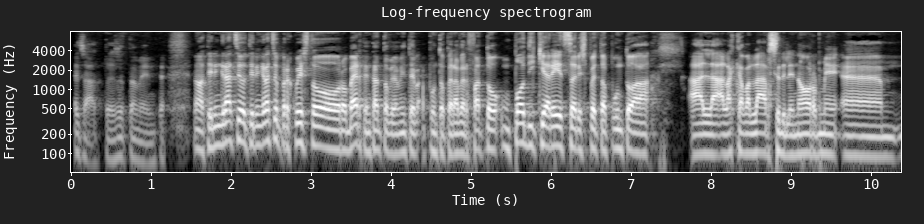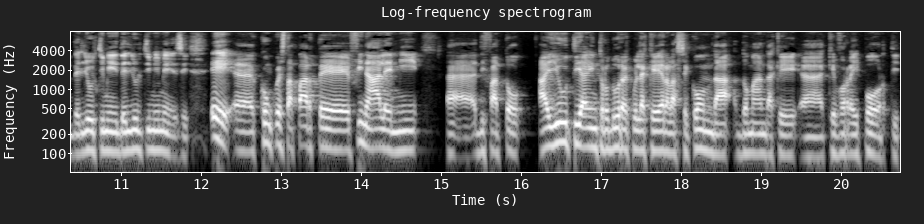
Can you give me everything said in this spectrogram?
Esatto, esattamente. No, ti, ringrazio, ti ringrazio per questo Roberto, intanto ovviamente appunto per aver fatto un po' di chiarezza rispetto appunto a, all'accavallarsi delle norme eh, degli, ultimi, degli, ultimi, mesi e eh, con questa parte finale mi eh, di fatto aiuti a introdurre quella che era la seconda domanda che, eh, che vorrei porti.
